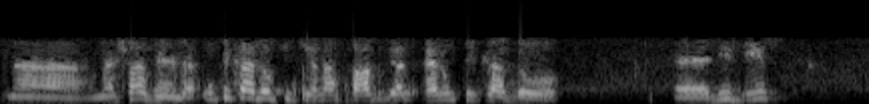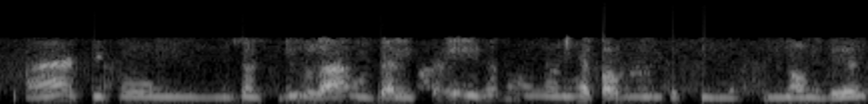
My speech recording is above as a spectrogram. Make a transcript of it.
na, nas fazendas. O picador que tinha na fábrica era um picador é, de disco, né? tipo uns antigos lá, um L3, eu não, não me recordo muito assim, o nome dele,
